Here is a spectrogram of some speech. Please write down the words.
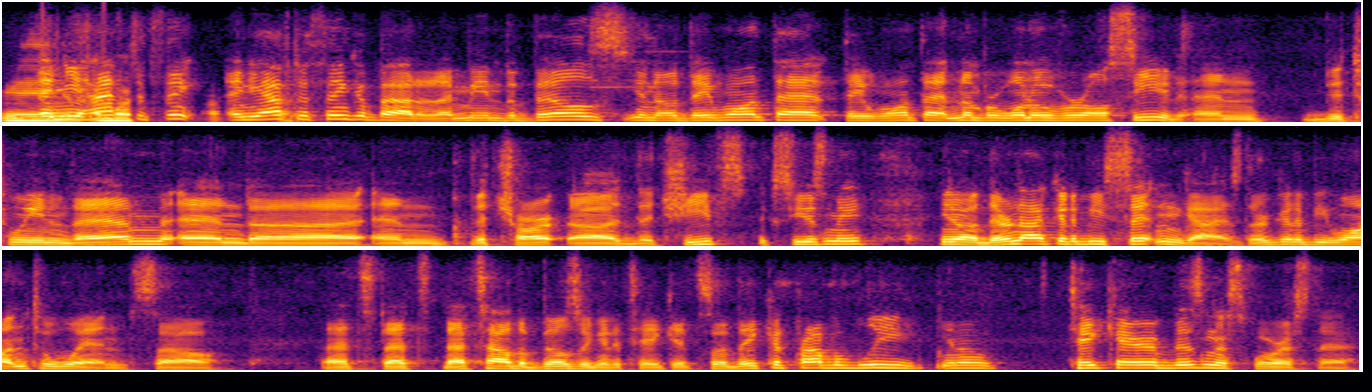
and you have to think and you have to think about it. I mean, the Bills, you know, they want that they want that number one overall seed, and between them and uh, and the chart uh, the Chiefs, excuse me, you know, they're not going to be sitting guys. They're going to be wanting to win. So that's that's that's how the Bills are going to take it. So they could probably you know take care of business for us there.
